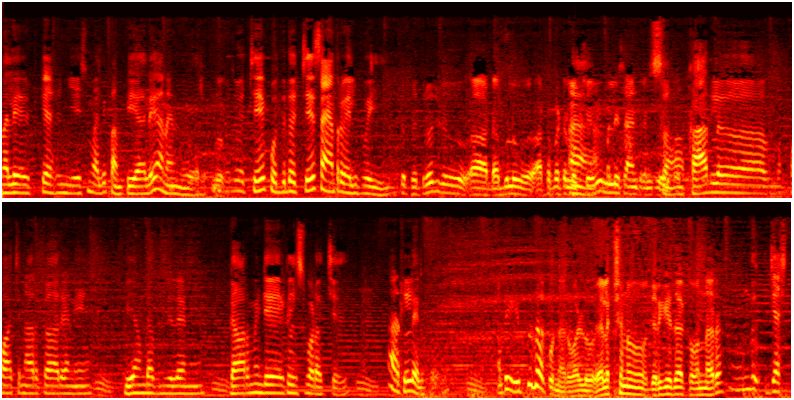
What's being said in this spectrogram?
మళ్ళీ వెరిఫికేషన్ చేసి మళ్ళీ పంపించాలి అని అనేవారు రోజు వచ్చే పొద్దుట వచ్చే సాయంత్రం వెళ్ళిపోయి. ప్రతిరోజు డబ్బులు అట్టపెట్టలు. వచ్చేవి మళ్ళీ సాయంత్రం కార్లు ఫార్చునర్ కార్ అని బిఎండబ్ల్యూ అని గవర్నమెంట్ వెహికల్స్ కూడా వచ్చేది అట్లా వెళ్ళిపోయారు అంటే ఎప్పుడు దాకా ఉన్నారు వాళ్ళు? ఎలక్షన్ జరిగేదాకా ఉన్నారా? ముందు జస్ట్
